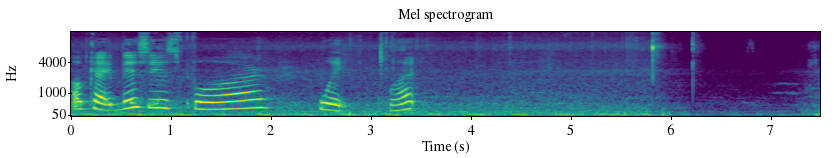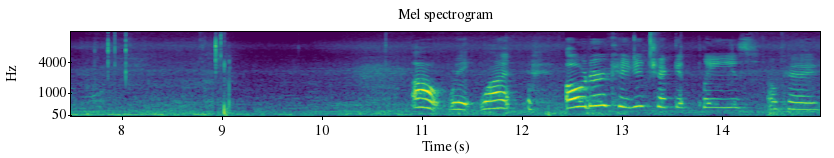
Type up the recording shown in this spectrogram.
Okay, this is for. Wait, what? Oh, wait, what? Owner, can you check it, please? Okay.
